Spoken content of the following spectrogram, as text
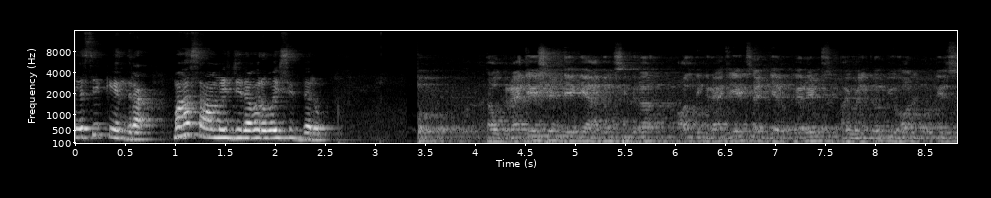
ದೇಸಿ ಕೇಂದ್ರ ಮಹಾಸ್ವಾಮೀಜಿರವರು ವಹಿಸಿದ್ದರು. ನಾವು ಗ್ರ್ಯಾಜುಯೇಷನ್ ಡೇಗೆ ಆಗಮಿಸಿದ್ರ all the graduates and their parents I welcome you all to this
